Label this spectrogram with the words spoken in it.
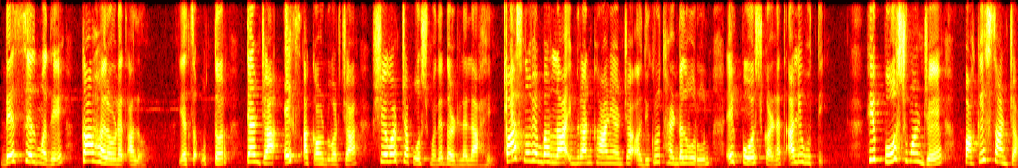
डेथ सेलमध्ये का हलवण्यात आलं? याचं उत्तर त्यांच्या एक्स अकाउंटवरच्या शेवटच्या पोस्टमध्ये दडलेलं आहे. पाच नोव्हेंबरला इम्रान खान यांच्या अधिकृत हँडलवरून एक पोस्ट करण्यात आली होती. ही पोस्ट म्हणजे पाकिस्तानच्या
